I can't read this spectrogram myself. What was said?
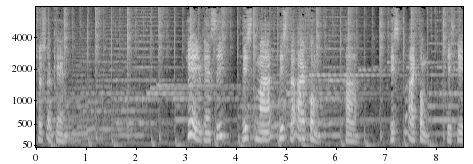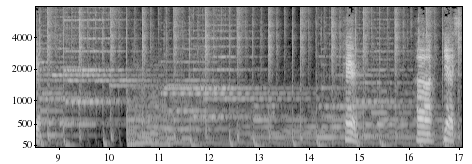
Search again. Here you can see this my this the iPhone. Uh, this iPhone is here. Here. Uh, yes.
